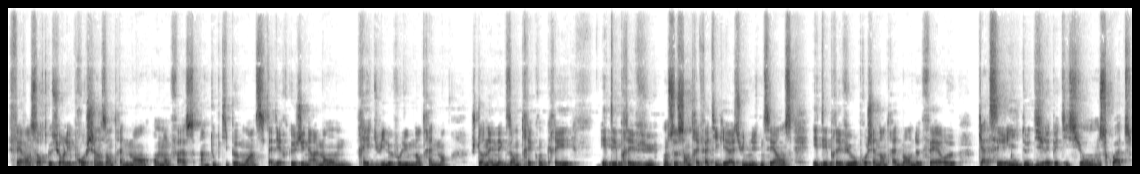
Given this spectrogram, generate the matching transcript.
faire en sorte que sur les prochains entraînements, on en fasse un tout petit peu moins. C'est-à-dire que généralement, on réduit le volume d'entraînement. Je donne un exemple très concret était prévu, on se sent très fatigué à la suite d'une séance, était prévu au prochain entraînement de faire euh, quatre séries de 10 répétitions en squat.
